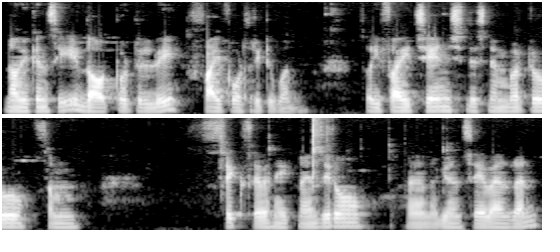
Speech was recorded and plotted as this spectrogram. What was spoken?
Now you can see the output will be 54321 so if I change this number to some 67890 and again save and run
